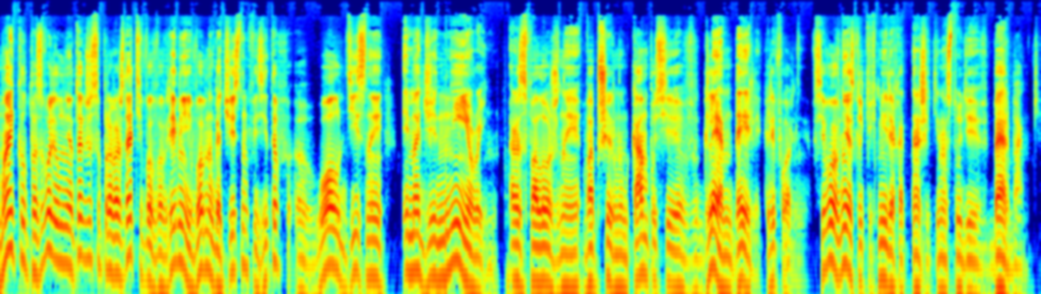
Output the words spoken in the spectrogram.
Майкл позволил мне также сопровождать его во время его многочисленных визитов в Walt Disney Imagineering, расположенные в обширном кампусе в Глендейле, Калифорния, всего в нескольких милях от нашей киностудии в Бербанке.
